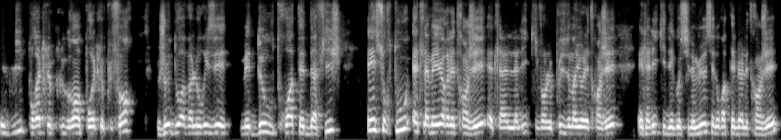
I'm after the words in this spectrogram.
c'est dit pour être le plus grand, pour être le plus fort, je dois valoriser mes deux ou trois têtes d'affiche et surtout être la meilleure à l'étranger, être la, ligue qui vend le plus de maillots à l'étranger, être la ligue qui négocie le mieux ses droits TV à l'étranger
